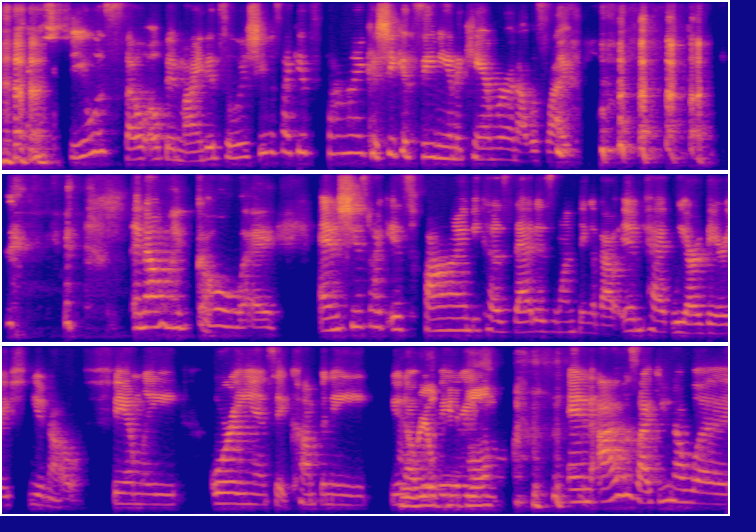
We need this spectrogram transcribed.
and she was so open minded to it. She was like, it's fine. Because she could see me in the camera. And I was like, and I'm like, go away. And she's like, it's fine because that is one thing about Impact. We are very, you know, family oriented company, you know, real very, people. and I was like, you know what?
